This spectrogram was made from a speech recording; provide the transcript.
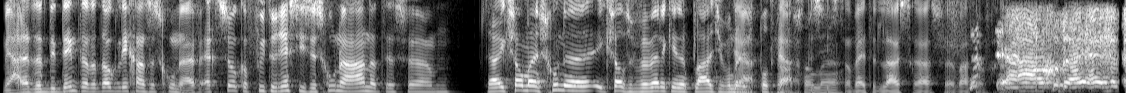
Ja, dat, dat- ik denk dat het ook ligt aan zijn schoenen. Hij heeft echt zulke futuristische schoenen aan. Dat is... ehm, Ja, ik zal mijn schoenen, ik zal ze verwerken in het plaatje van ja, deze podcast. ja, Dan, precies. eh, Dan weten de luisteraars waar het over gaat. Ja, goed, hij, hij heeft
